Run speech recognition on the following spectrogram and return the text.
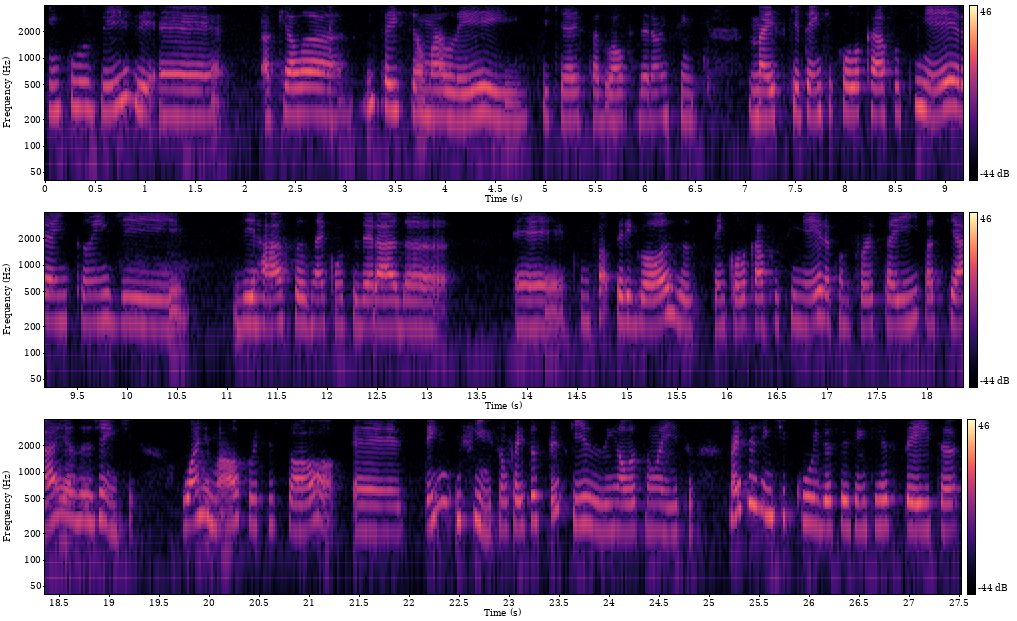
Inclusive, é, aquela, não sei se é uma lei que, que é estadual, federal, enfim, mas que tem que colocar focinheira em cães de, de raças, né, considerada é, perigosas, tem que colocar a focinheira quando for sair, passear, e às vezes, gente, o animal por si só é, tem, enfim, são feitas pesquisas em relação a isso. Mas se a gente cuida, se a gente respeita,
